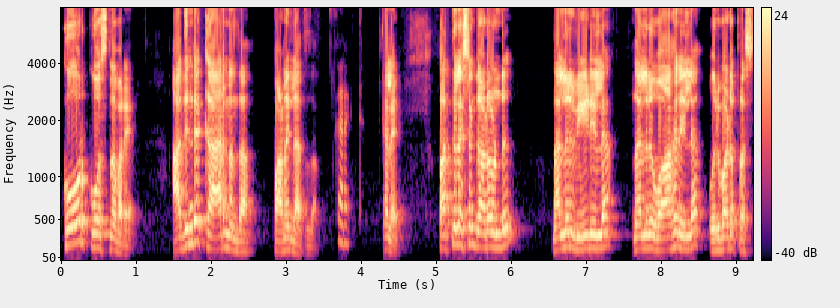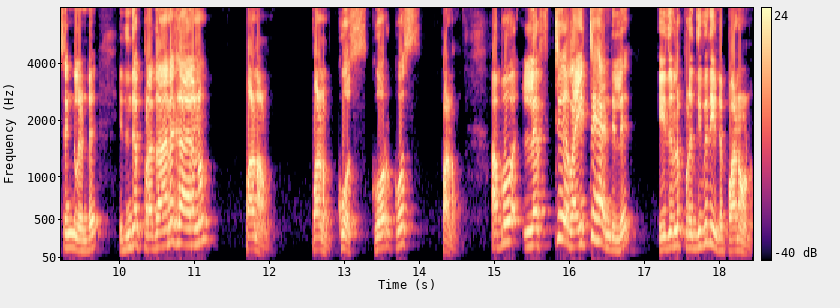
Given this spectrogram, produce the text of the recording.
കോർ കോസ് എന്ന് പറയാം. അതിന്റെ കാരണം എന്താ? പണമില്ലാത്തതാണ് കറക്റ്റ് അല്ലേ? പത്ത് ലക്ഷം കടമുണ്ട്. നല്ലൊരു വീടില്ല. നല്ലൊരു വാഹനമില്ല. ഒരുപാട് പ്രശ്നങ്ങളുണ്ട്. ഇതിന്റെ പ്രധാന കാരണം പണമാണ്. പണം. കോസ് കോർ കോസ് പണം. അപ്പോൾ ലെഫ്റ്റ് റൈറ്റ് ഹാൻഡിൽ ഇതിലുള്ള പ്രതിവിധിയുണ്ട് പണമാണ്.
